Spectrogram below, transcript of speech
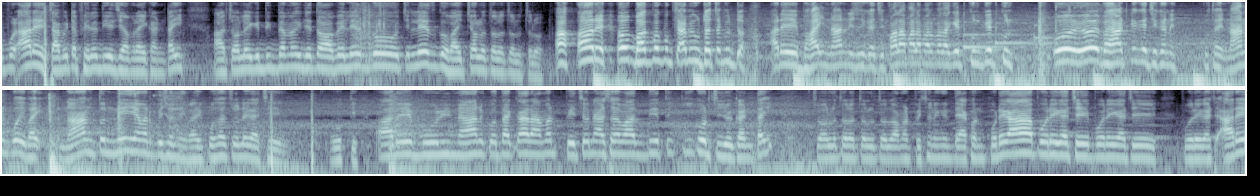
ওপর, আরে চাবিটা ফেলে দিয়েছি আমরা এখানটাই আর চলো এই দিক দিয়ে আমাকে যেতে হবে লেটস গো লেটস গো ভাই, চলো চলো চলো চলো। আরে, ও, ভাগ ভাগ ভাগ, চাবি উঠা চাবি উঠা। আরে ভাই, নান এসে গেছে, পালা পালা পালা পালা গেট খুল গেট খুল। ওই ওই, ভাই, আটকে গেছে এখানে। কোথায়? নান কই, ভাই? নান তো নেই আমার পেছনে, ভাই, কোথায় চলে গেছে? ওকে। আরে বুড়ি নার কোথাকার, আমার পেছনে আসা বাদ দিয়ে তুই কী করছিস ওখানটাই চলো চলো চলো চলো, আমার পেছনে কিন্তু এখন পড়ে গা, পড়ে গেছে পড়ে গেছে। পড়ে গেছে। আরে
